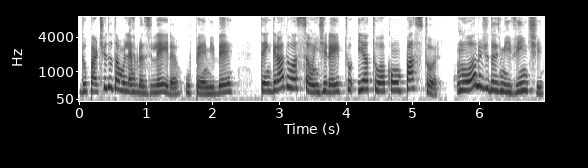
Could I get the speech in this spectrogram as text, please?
do Partido da Mulher Brasileira, o PMB, tem graduação em Direito e atua como pastor. No ano de 2020,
